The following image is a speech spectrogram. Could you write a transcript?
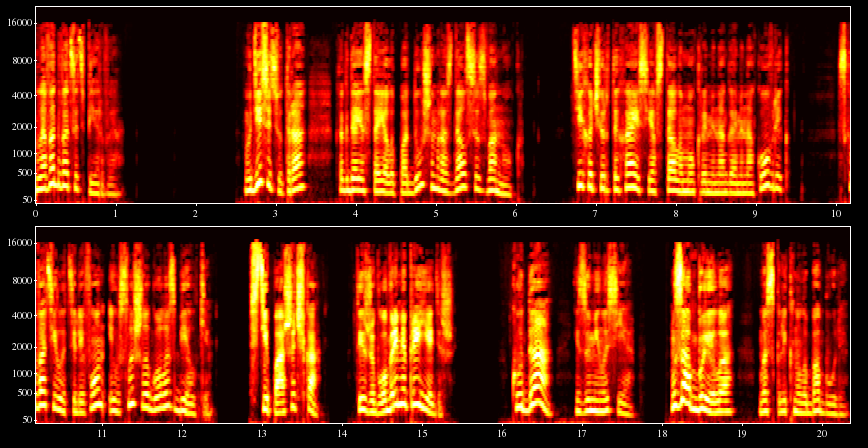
Глава 21. В десять утра, когда я стояла под душем, раздался звонок. Тихо чертыхаясь, я встала мокрыми ногами на коврик, схватила телефон и услышала голос Белки. «Степашечка, ты же вовремя приедешь». «Куда?» — изумилась я. «Забыла!» — воскликнула бабуля.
